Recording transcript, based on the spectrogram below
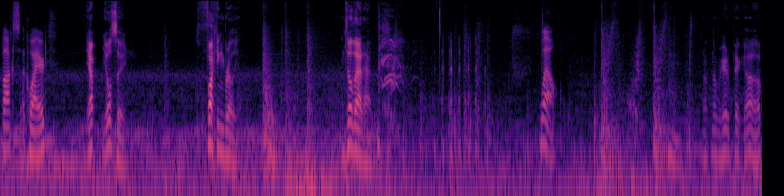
Box acquired. Yep, you'll see. It's fucking brilliant. Until that happens. Well, hmm. Nothing over here to pick up.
